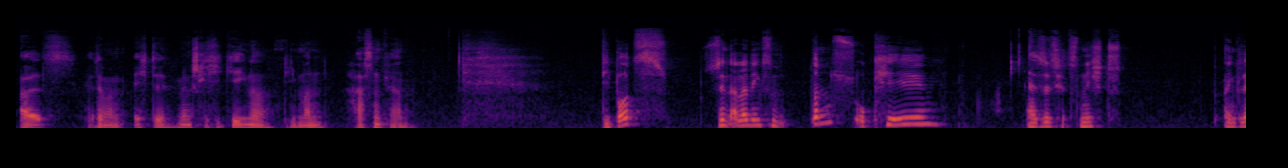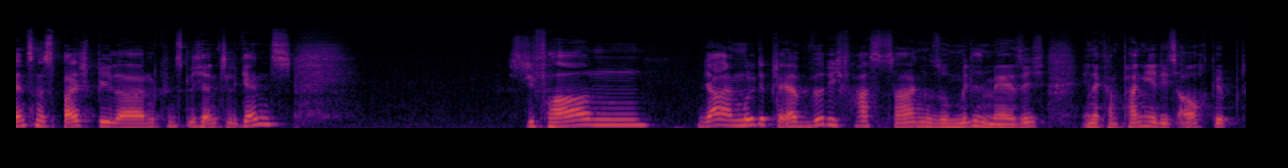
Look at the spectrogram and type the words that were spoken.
als hätte man echte menschliche Gegner, die man hassen kann. Die Bots sind allerdings ganz okay. Es ist jetzt nicht ein glänzendes Beispiel an künstlicher Intelligenz. Sie fahren ja, im Multiplayer würde ich fast sagen, so mittelmäßig. In der Kampagne, die es auch gibt,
